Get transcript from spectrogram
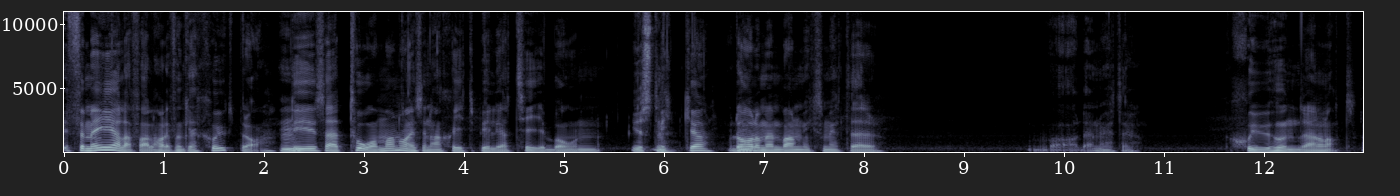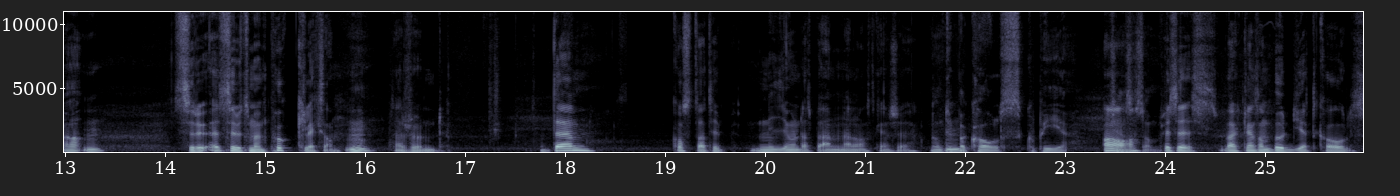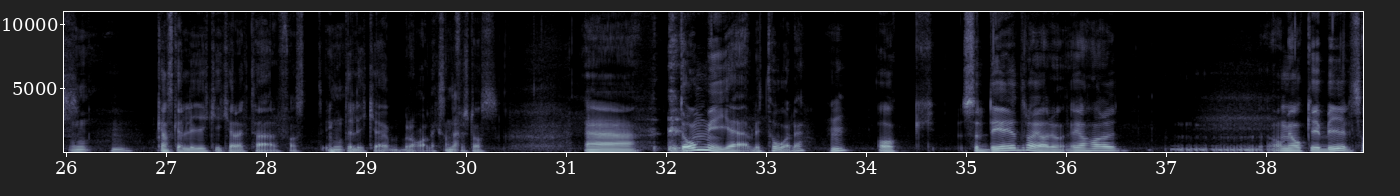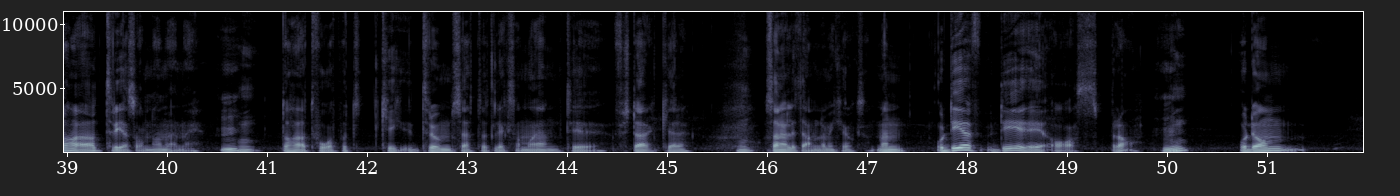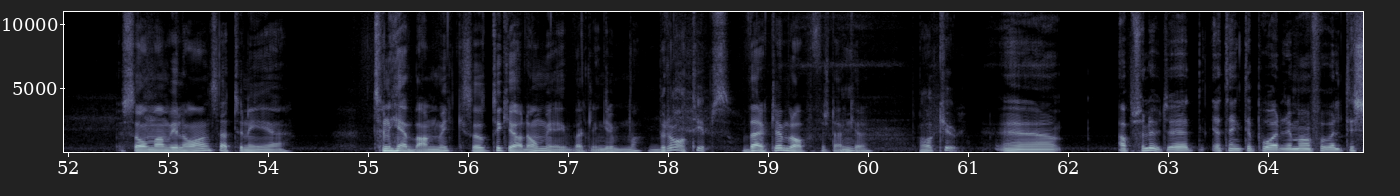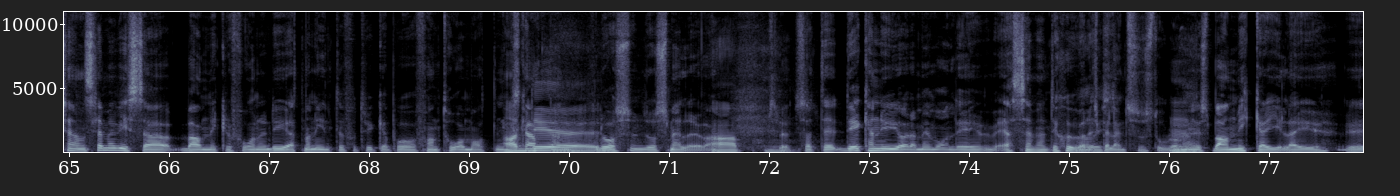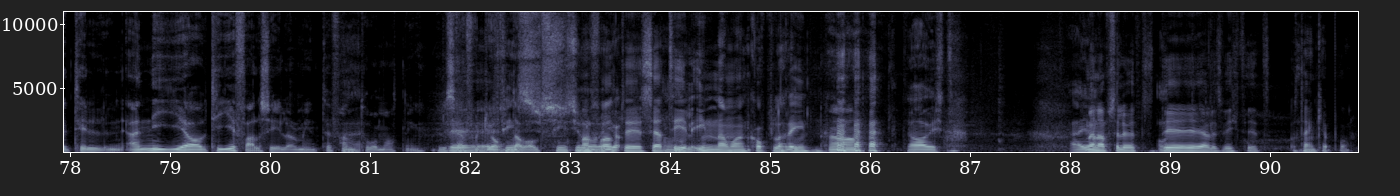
för mig i alla fall har det funkat sjukt bra. Mm. Det är ju så här, Toman har ju sina skitbilliga T-bone Just det. mickar. Och då Mm. har de en bandmick som heter, vad den nu heter, 700 eller något. Ja. Mm. Ser, ser ut som en puck liksom. Mm. Så här rund. Den kostar typ 900 spänn eller något kanske. Någon typ av Coles kopia. Ja, precis. Verkligen som budget Coles. Mm. Mm. Ganska lik i karaktär fast inte lika bra liksom Nej. förstås. Eh, de är jävligt tåliga. Mm. Och så det drar jag runt. Jag har, om jag åker i bil så har jag tre sådana med mig. Mm. Mm. Då har jag två på kick- trumsetet liksom och en till förstärkare. Mm. Och sen jag lite andra mycket också. Men, och det, det är asbra. Mm. Och de, så om man vill ha en sån här turné, turnébandmick så tycker jag de är verkligen grymma. Bra tips. Verkligen bra på förstärkare. Ja, kul. Eh, absolut. Jag, jag tänkte på det man får vara lite känsla med vissa bandmikrofoner. Det är att man inte får trycka på fantommatningsknappen. Ja, det- För då, då smäller det va? Ja, absolut. Så att det, det kan du ju göra med en vanlig SM57. Ja, det spelar inte så stor roll. Men Mm. just bandmickar gillar ju eh, till nio av tio fall så gillar de inte fantommatning. Det vill säga Det 48 finns- volts. finns ju Man får alltid säga till innan man kopplar in. Ja, Ja, visst. Men absolut, det är jävligt viktigt att tänka på.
